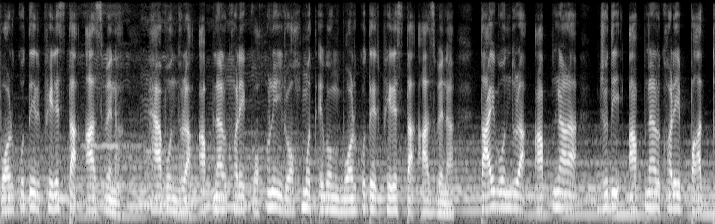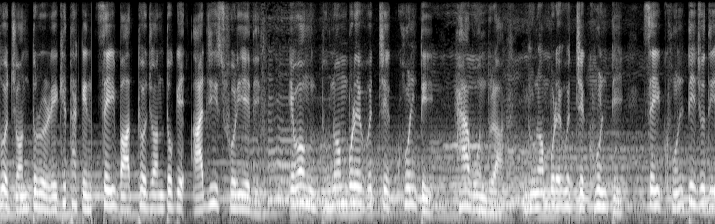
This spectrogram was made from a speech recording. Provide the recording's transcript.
বরকতের ফেরেস্তা আসবে না। হ্যাঁ বন্ধুরা, আপনার ঘরে কখনোই রহমত এবং বরকতের ফেরেস্তা আসবে না। তাই বন্ধুরা, আপনারা যদি আপনার ঘরে বাদ্যযন্ত্র রেখে থাকেন, সেই বাদ্যযন্ত্রকে আজই সরিয়ে দিন। এবং দু নম্বরে হচ্ছে ঘন্টি। হ্যাঁ বন্ধুরা, দু নম্বরে হচ্ছে ঘন্টি। সেই ঘন্টি যদি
